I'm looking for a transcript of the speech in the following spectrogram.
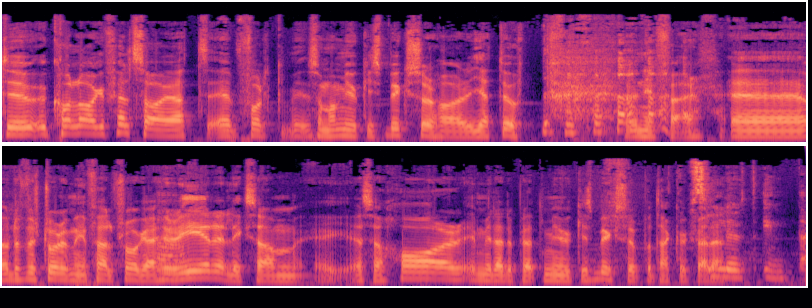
Du, Karl Lagerfeld sa ju att eh, folk som har mjukisbyxor har gett upp ungefär. Eh, och då förstår du min följdfråga. Hur är det liksom? eh, Alltså, har Emilia Dupret mjukisbyxor på tacokvällen? Absolut inte.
